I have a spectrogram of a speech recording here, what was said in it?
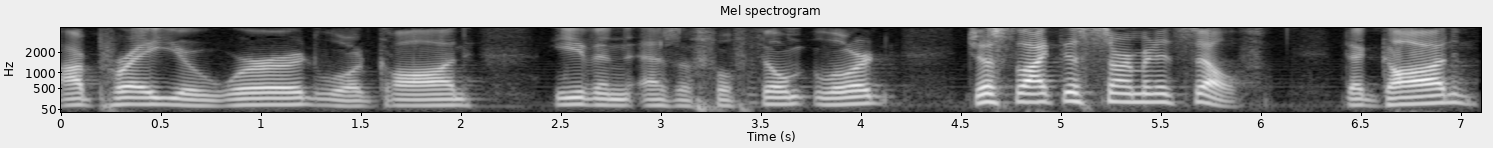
I pray your word, Lord God, even as a fulfillment, Lord, just like this sermon itself, that God,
